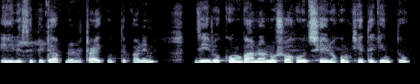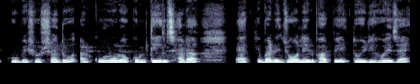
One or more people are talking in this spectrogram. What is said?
এই রেসিপিটা আপনারা ট্রাই করতে পারেন। যেই রকম বানানো সহজ সেই রকম খেতে কিন্তু খুবই সুস্বাদু আর কোনো রকম তেল ছাড়া একেবারে জলের ভাপে তৈরি হয়ে যায়।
